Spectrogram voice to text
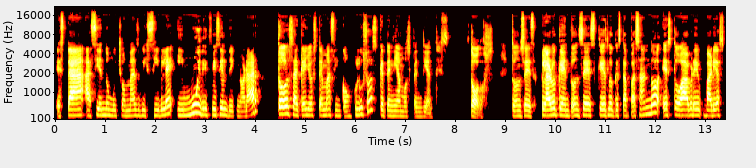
Está haciendo mucho más visible y muy difícil de ignorar todos aquellos temas inconclusos que teníamos pendientes, todos. Entonces, claro que entonces, ¿qué es lo que está pasando? Esto abre varios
